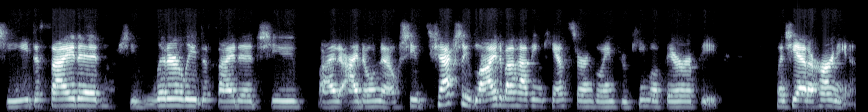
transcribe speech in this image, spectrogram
she decided she literally decided she I, I don't know she she actually lied about having cancer and going through chemotherapy when she had a hernia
